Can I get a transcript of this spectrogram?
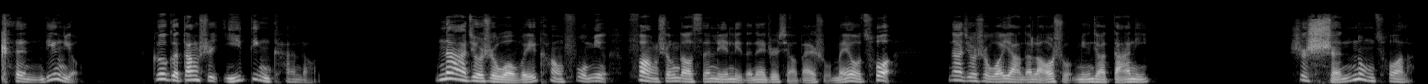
肯定有。”哥哥当时一定看到了。那就是我违抗父命放生到森林里的那只小白鼠，没有错，那就是我养的老鼠，名叫达尼。是神弄错了，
